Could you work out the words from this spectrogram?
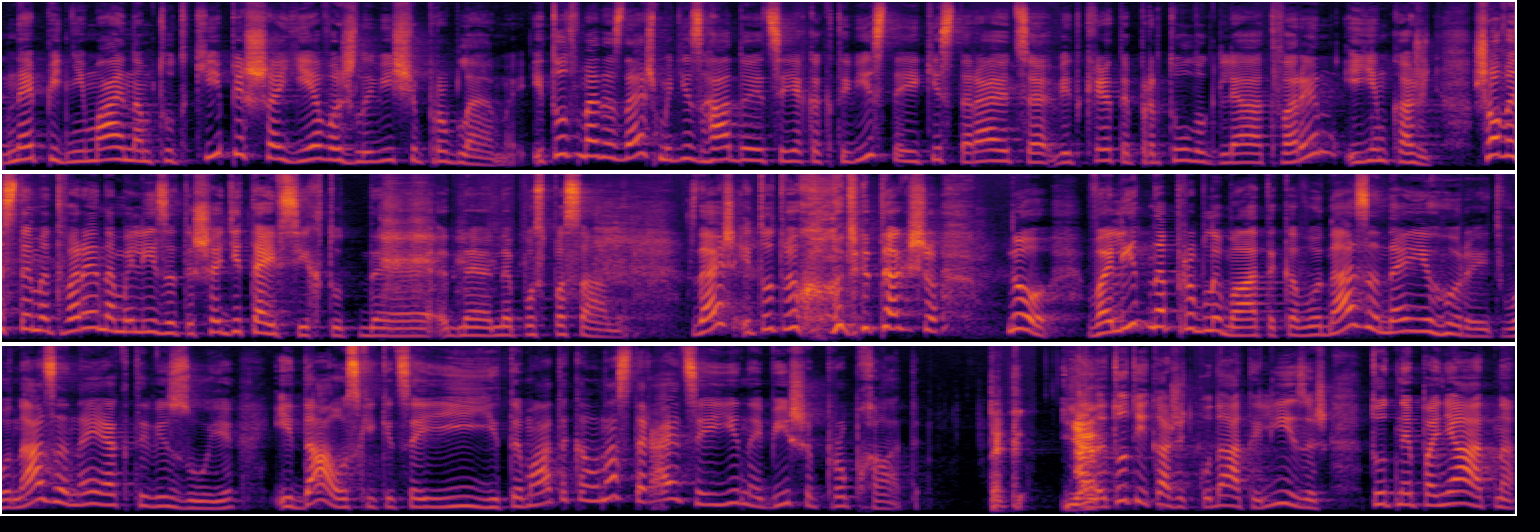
не піднімай нам тут кіпіша, є важливіші проблеми. І тут в мене, знаєш, мені згадується як активісти, які стараються відкрити притулок для тварин, і їм кажуть, що ви з тими тваринами лізете, ще дітей всіх тут не, не, не поспасали. Знаєш, і тут виходить так, що. Ну, валідна проблематика, вона за неї горить, вона за неї активізує. І да, оскільки це її тематика, вона старається її найбільше пропхати. Так я... Але тут їй кажуть, куди ти лізеш, тут непонятно,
